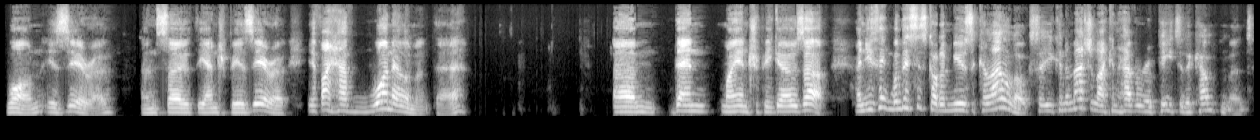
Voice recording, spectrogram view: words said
one is zero, and so the entropy is zero. If I have one element there, um, then my entropy goes up. And you think, well, this has got a musical analog. So you can imagine I can have a repeated accompaniment.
